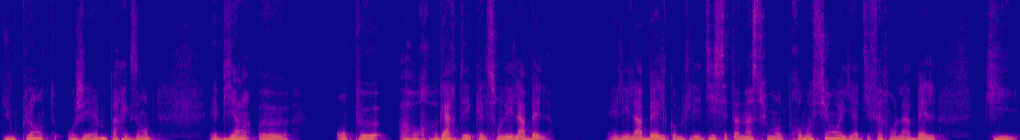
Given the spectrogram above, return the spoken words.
d'une plante OGM, par exemple, eh bien, euh, on peut regarder quels sont les labels. Et les labels, comme je l'ai dit, c'est un instrument de promotion et il y a différents labels qui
